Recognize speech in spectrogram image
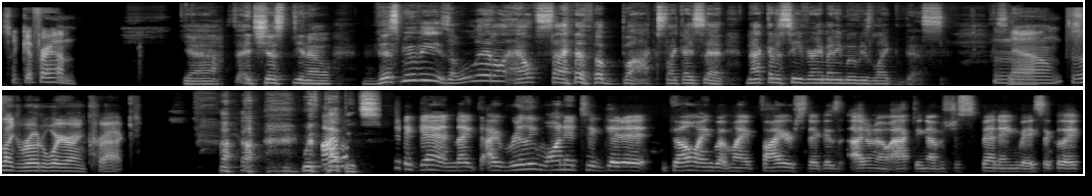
So good for him. Yeah, it's just, you know, this movie is a little outside of the box. Like I said, not going to see very many movies like this. So- No, this is like Road Warrior on crack. With I puppets. it again. Like I really wanted to get it going, but my fire stick is I don't know acting up. It's just spinning basically.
